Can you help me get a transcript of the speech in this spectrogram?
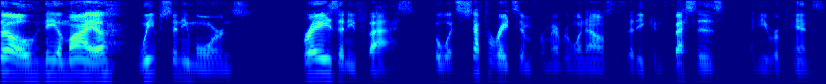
So, Nehemiah weeps and he mourns, he prays and he fasts. But what separates him from everyone else is that he confesses and he repents.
